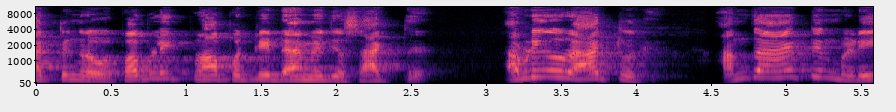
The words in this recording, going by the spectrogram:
ஆக்ட்டுங்கிற ஒரு பப்ளிக் ப்ராப்பர்ட்டி டேமேஜஸ் ஆக்ட் அப்படிங்கிற ஒரு ஆக்ட் இருக்குது அந்த ஆக்டின்படி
